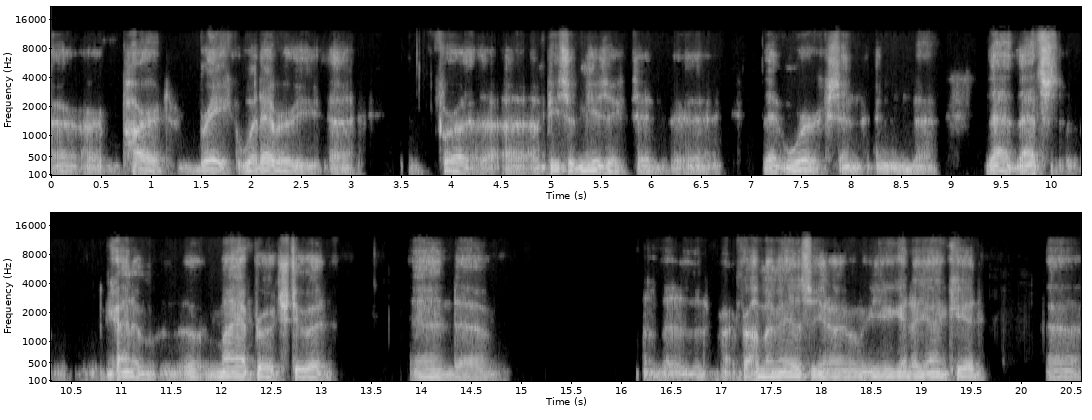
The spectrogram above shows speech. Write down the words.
or, or part, break, whatever, uh, for a, a, piece of music that uh, that works, and and uh, that that's kind of my approach to it. And the, the, problem is, you know, you get a young kid uh,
